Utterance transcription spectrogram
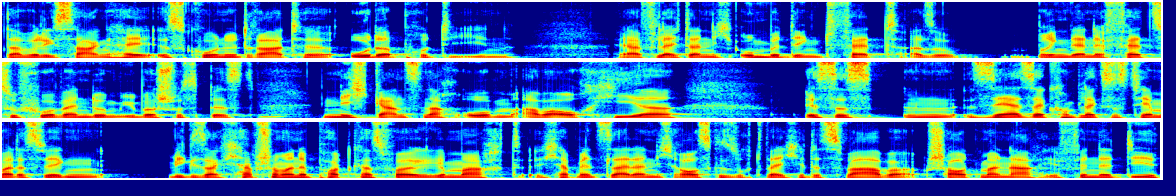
dann würde ich sagen, hey, isst Kohlenhydrate oder Protein. Ja, vielleicht dann nicht unbedingt Fett. Also bring deine Fettzufuhr, wenn du im Überschuss bist, nicht ganz nach oben. Aber auch hier ist es ein sehr, sehr komplexes Thema. Deswegen wie gesagt, ich habe schon mal eine Podcast-Folge gemacht. Ich habe jetzt leider nicht rausgesucht, welche das war, aber schaut mal nach, ihr findet die.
